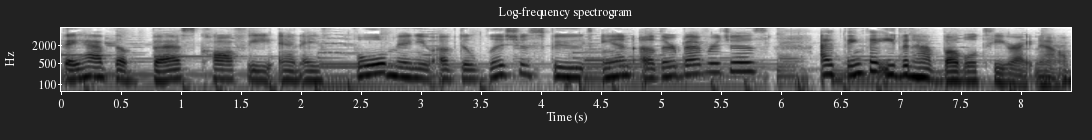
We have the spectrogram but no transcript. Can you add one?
They have the best coffee and a full menu of delicious foods and other beverages. I think they even have bubble tea right now.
